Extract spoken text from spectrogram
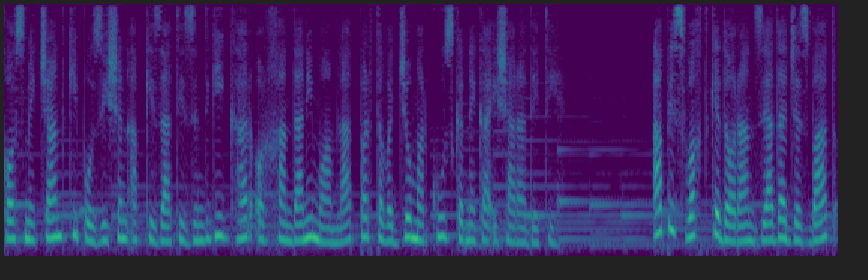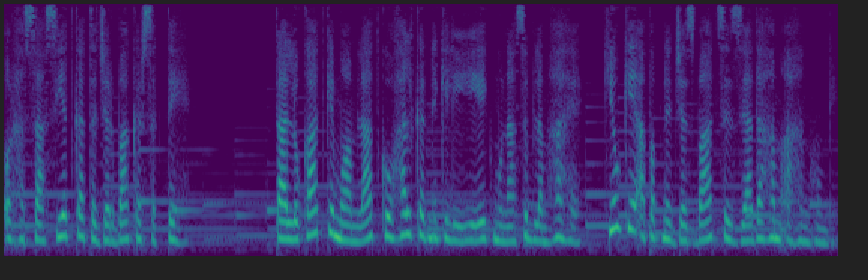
कौस में चाँद की पोजीशन आपकी जाती ज़िंदगी, घर और खानदानी मामला पर तवज्जो मरकूज करने का इशारा देती है। आप इस वक्त के दौरान ज़्यादा जज्बात और हसासियत का तजर्बा कर सकते हैं। ताल्लुकात के मामला को हल करने के लिए ये एक मुनासिब लम्हा है, क्योंकि आप अपने जज्बात से ज़्यादा हम आहंग होंगे।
